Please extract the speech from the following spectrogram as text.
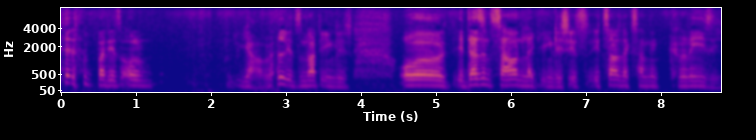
but it's all, yeah, well, it's not English. Or it doesn't sound like English. It's it sounds like something crazy.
